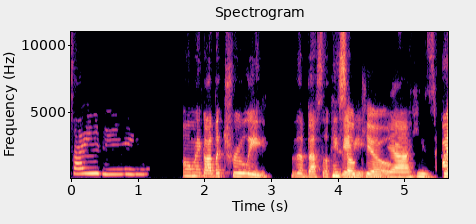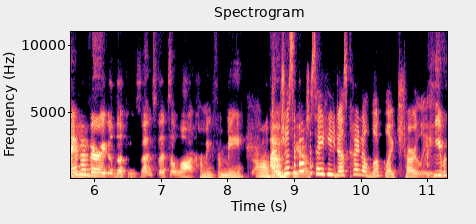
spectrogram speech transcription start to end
sighting. Oh my god, like truly the best looking He's so cute. Yeah, he's. I have a very good looking son, so that's a lot coming from me. Oh, I was thank just about to say he does kind of look like Charlie. He, re-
